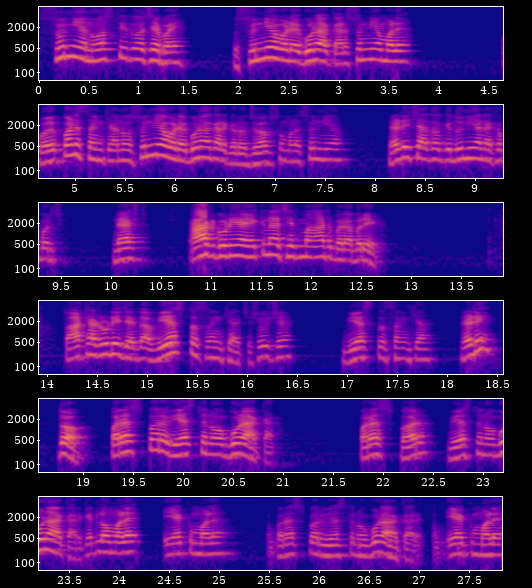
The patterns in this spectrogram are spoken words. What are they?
શૂન્યનું અસ્તિત્વ છે ભાઈ તો શૂન્ય વડે ગુણાકાર શૂન્ય મળે કોઈ પણ સંખ્યાનો શૂન્ય વડે ગુણાકાર કરો જવાબ શું મળે શૂન્ય રેડી છે આ તો કે દુનિયાને ખબર છે નેક્સ્ટ આઠ ગુણ્યા એકના છેદમાં આઠ બરાબર એક તો આઠ આઠ ઉડી જાય તો આ વ્યસ્ત સંખ્યા છે શું છે વ્યસ્ત સંખ્યા રેડી તો પરસ્પર વ્યસ્તનો ગુણાકાર પરસ્પર વ્યસ્તનો ગુણાકાર કેટલો મળે એક મળે, પરસ્પર વ્યસ્તનો ગુણાકાર. એક મળે.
